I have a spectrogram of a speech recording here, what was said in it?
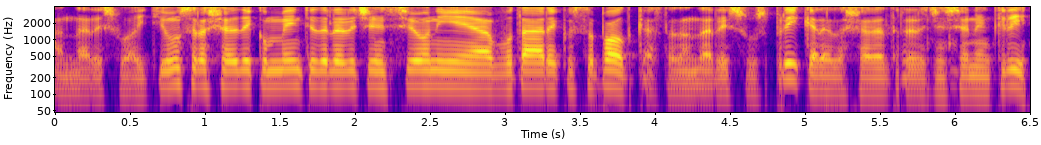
andare su iTunes, lasciare dei commenti e delle recensioni e a votare questo podcast, ad andare su Spreaker e lasciare altre recensioni anche lì,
